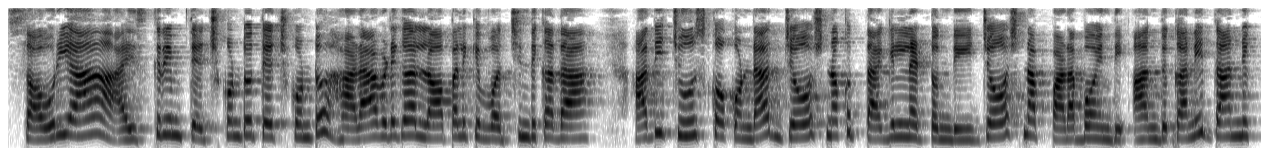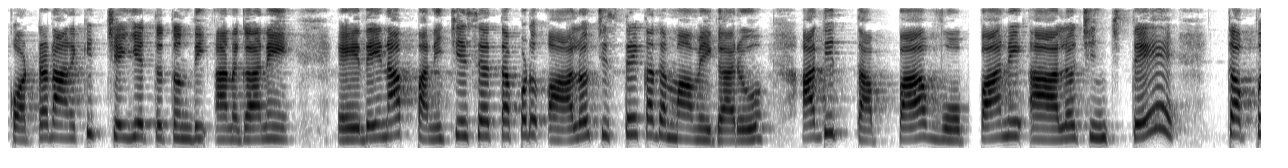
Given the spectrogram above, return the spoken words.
శౌర్య ఐస్ క్రీమ్ తెచ్చుకుంటూ తెచ్చుకుంటూ హడావిడిగా లోపలికి వచ్చింది కదా. అది చూసుకోకుండా జోష్నకు తగిలినట్టుంది. జోష్న పడబోయింది. అందుకని దాన్ని కొట్టడానికి చెయ్యెత్తుతుంది అనగానే ఏదైనా పని చేసేటప్పుడు ఆలోచిస్తే కదా మామయ్య గారు. అది తప్ప ఒప్ప అని ఆలోచించితే తప్పు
